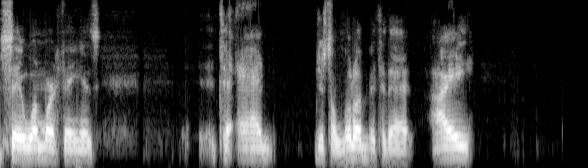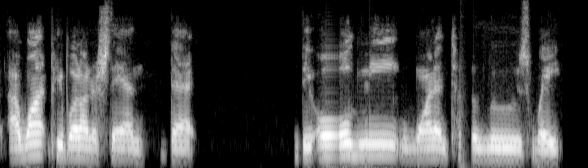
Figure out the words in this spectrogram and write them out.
say one more thing is to add just a little bit to that. I I want people to understand that the old me wanted to lose weight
